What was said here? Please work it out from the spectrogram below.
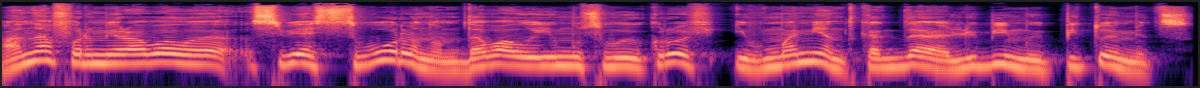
Она формировала связь с вороном, давала ему свою кровь, и в момент, когда любимый питомец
